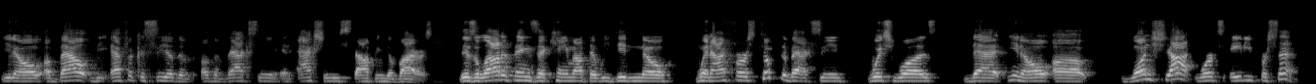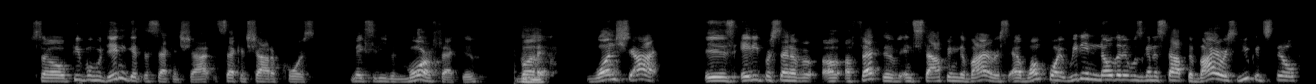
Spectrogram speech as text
you know, about the efficacy of the of the vaccine and actually stopping the virus. There's a lot of things that came out that we didn't know when I first took the vaccine, which was that you know uh, one shot works 80%. So people who didn't get the second shot, the second shot, of course, makes it even more effective. But mm-hmm. one shot is 80% of uh, effective in stopping the virus. At one point, we didn't know that it was going to stop the virus. You could still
